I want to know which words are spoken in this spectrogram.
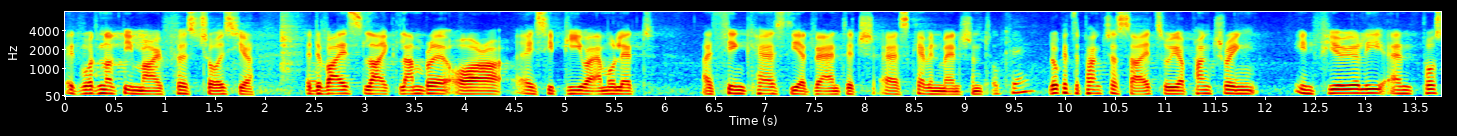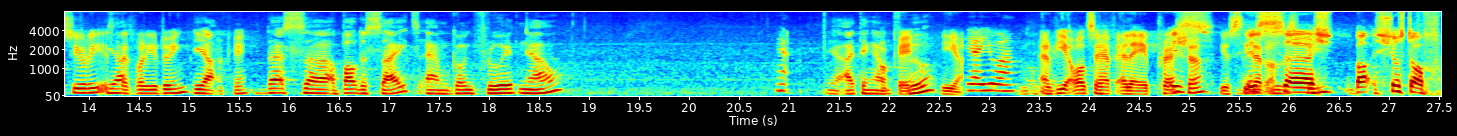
it would not be my first choice here. A device like Lambre or ACP or Amulet, I think, has the advantage, as Kevin mentioned. Okay. Look at the puncture site. So you're puncturing inferiorly and posteriorly. Is Yeah. that what you're doing? Yeah. Okay. That's uh, about the site. I'm going through it now. Yeah. Yeah, I think I'm Okay. through. Yeah. Yeah, you are. And we also have LA pressure. Is- you see is, that on the uh, screen? Sh- ba- Shustov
